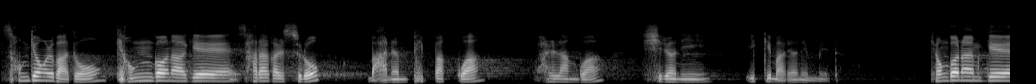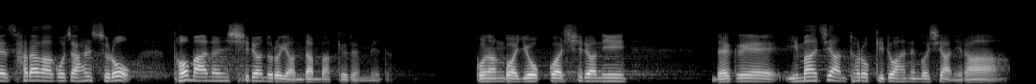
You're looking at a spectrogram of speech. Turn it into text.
성경을 봐도 경건하게 살아갈수록 많은 핍박과 환란과 시련이 있기 마련입니다. 경건하게 살아가고자 할수록 더 많은 시련으로 연단받게 됩니다. 고난과 유혹과 시련이 내게 임하지 않도록 기도하는 것이 아니라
